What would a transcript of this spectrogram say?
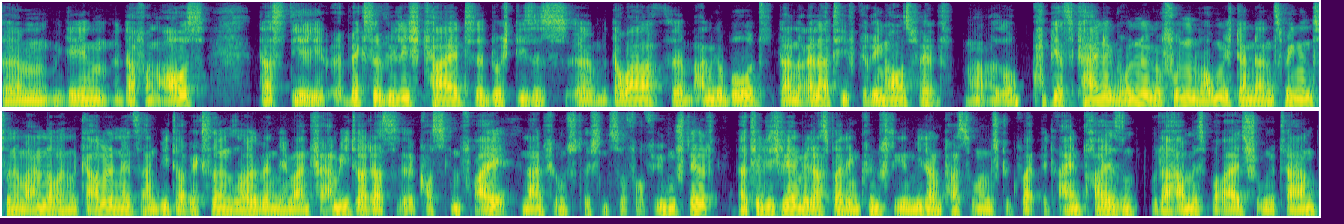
ähm, gehen davon aus, dass die Wechselwilligkeit äh, durch dieses äh, Dauerangebot dann relativ gering ausfällt. Also habe jetzt keine Gründe gefunden, warum ich denn dann zwingend zu einem anderen Kabelnetzanbieter wechseln soll, wenn mir mein Vermieter das äh, kostenfrei in Anführungsstrichen zur Verfügung stellt. Natürlich werden wir das bei den künftigen Mietanpassungen ein Stück weit mit einpreisen oder haben es bereits schon getan.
